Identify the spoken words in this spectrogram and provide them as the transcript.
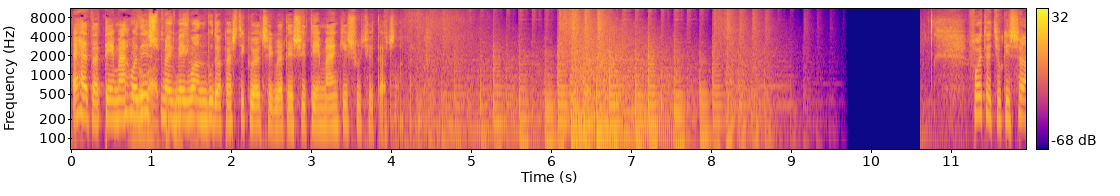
ehhez a témához is, meg még van budapesti költségvetési témánk is, úgyhogy tartsanak velünk. Folytatjuk is a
